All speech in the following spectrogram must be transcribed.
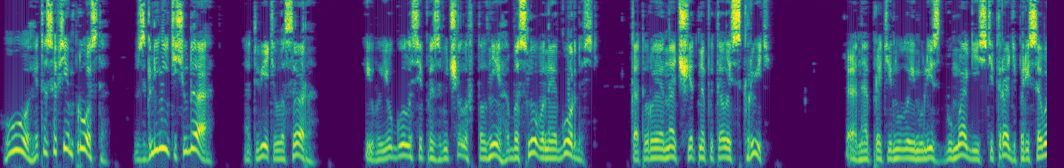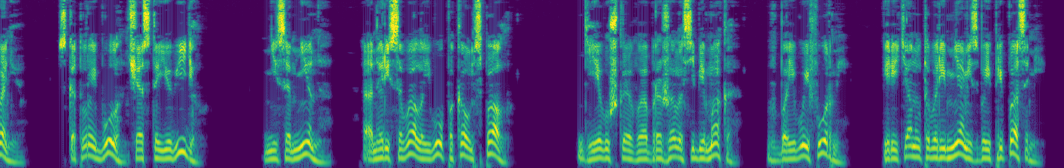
«О, это совсем просто. Взгляните сюда!» — ответила Сара. И в ее голосе прозвучала вполне обоснованная гордость, которую она тщетно пыталась скрыть. Она протянула ему лист бумаги из тетради по рисованию, с которой Болон часто ее видел. Несомненно, она рисовала его, пока он спал. Девушка воображала себе мака в боевой форме, перетянутого ремнями с боеприпасами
